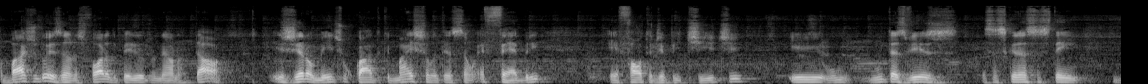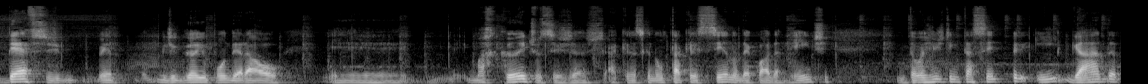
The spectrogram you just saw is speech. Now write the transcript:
abaixo de dois anos, fora do período neonatal, e geralmente o quadro que mais chama atenção é febre, é falta de apetite e um, muitas vezes essas crianças têm déficit de, é, de ganho ponderal é, marcante, ou seja, a criança que não está crescendo adequadamente. Então a gente tem que estar tá sempre ligada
